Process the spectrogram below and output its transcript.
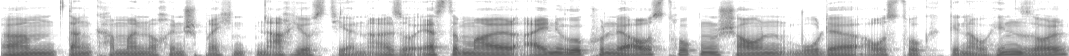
ähm, dann kann man noch entsprechend nachjustieren. Also erst einmal eine Urkunde ausdrucken, schauen, wo der Ausdruck genau hin soll.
